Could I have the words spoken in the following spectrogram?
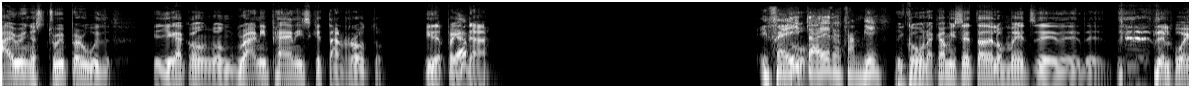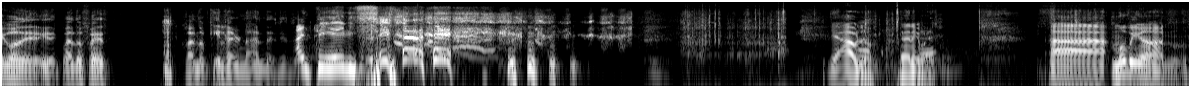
Hiring a stripper with, que llega con, con granny panties que están rotos y de peinar. Y feíta era también. Y con una camiseta de los Mets de, de- de- del juego de, cuando fue cuando Kid Hernández. hizo- 1986. Diablo. Anyway. Ah, moving on.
